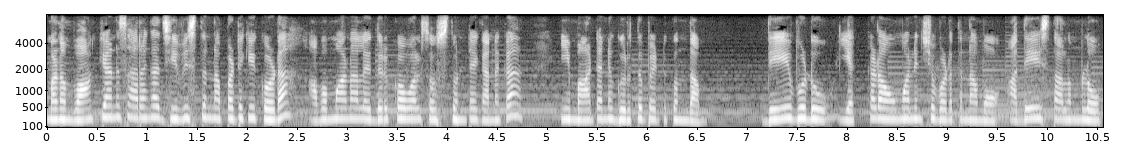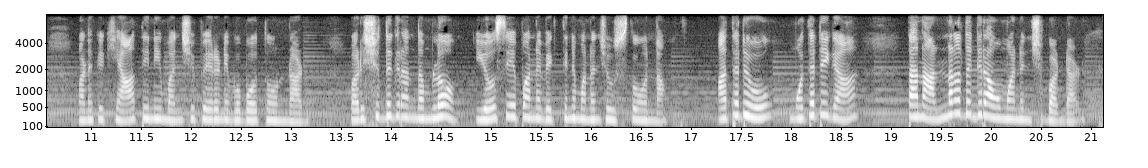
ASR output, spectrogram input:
మనం వాక్యానుసారంగా జీవిస్తున్నప్పటికీ కూడా అవమానాలు ఎదుర్కోవాల్సి వస్తుంటే కనుక ఈ మాటను గుర్తుపెట్టుకుందాం. దేవుడు ఎక్కడ అవమానించబడుతున్నామో అదే స్థలంలో మనకి ఖ్యాతిని మంచి పేరుని ఇవ్వబోతూ ఉన్నాడు. పరిశుద్ధ గ్రంథంలో యోసేపు అన్న వ్యక్తిని మనం చూస్తూ ఉన్నాం. అతడు మొదటిగా తన అన్నల దగ్గర అవమానించబడ్డాడు.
